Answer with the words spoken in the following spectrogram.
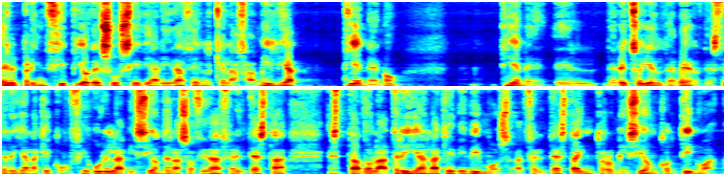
el principio de subsidiariedad en el que la familia tiene, ¿no? Tiene el derecho y el deber de ser ella la que configure la visión de la sociedad frente a esta estadolatría en la que vivimos, frente a esta intromisión continua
